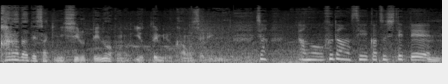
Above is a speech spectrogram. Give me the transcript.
体で先に知るっていうのがこの言ってみるカウンセリング、じゃああの普段生活してて、うん。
